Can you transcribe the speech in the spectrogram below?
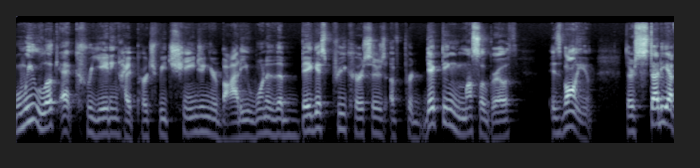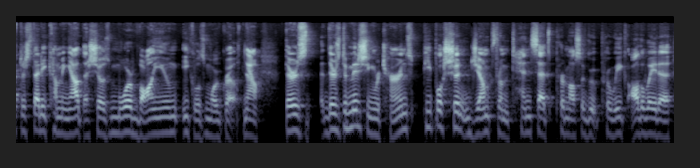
When we look at creating hypertrophy, changing your body, one of the biggest precursors of predicting muscle growth is volume. There's study after study coming out that shows more volume equals more growth. Now, there's there's diminishing returns. People shouldn't jump from 10 sets per muscle group per week all the way to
